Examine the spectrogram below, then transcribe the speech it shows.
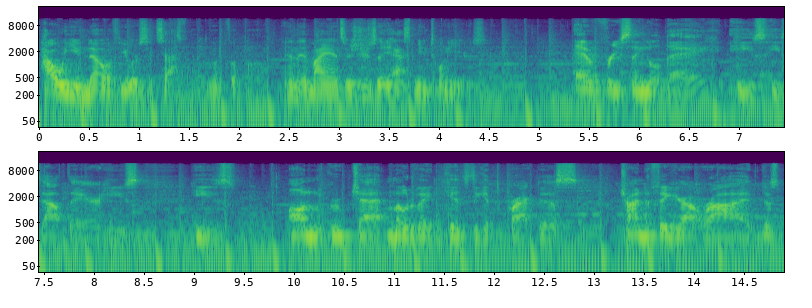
how will you know if you were successful doing football? And then my answer is usually ask me in 20 years. Every single day, he's he's out there. He's he's on the group chat, motivating kids to get to practice, trying to figure out ride, just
